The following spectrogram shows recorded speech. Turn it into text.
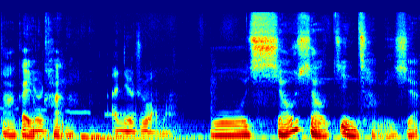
大概有看了。啊，你有去玩吗？我小小进场一下。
